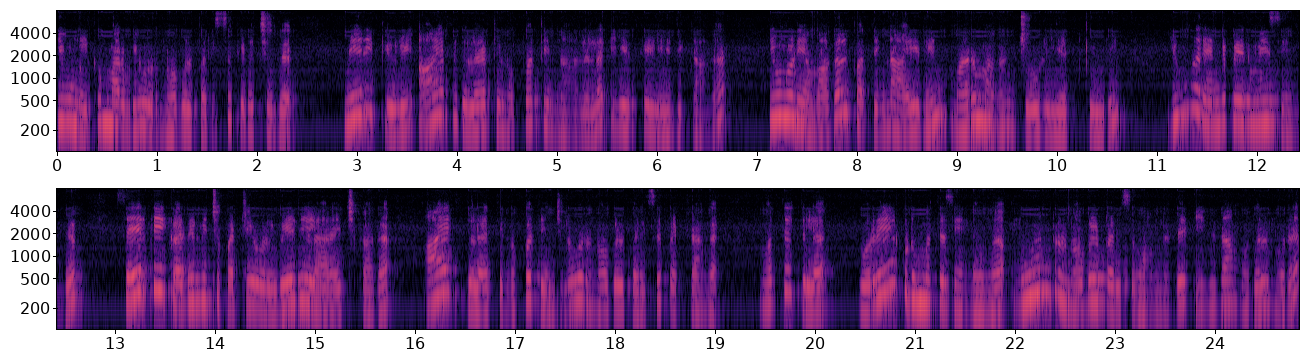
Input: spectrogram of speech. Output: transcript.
இவங்களுக்கு மறுபடியும் ஒரு நோபல் பரிசு கிடைச்சது. மேரி கியூரி ஆயிரத்தி தொள்ளாயிரத்தி முப்பத்தி நாலில் இயற்கை எழுதிட்டாங்க. இவங்களுடைய மகள் பார்த்தீங்கன்னா ஐரின் மருமகன் ஜூலியட் கியூரி இவங்க ரெண்டு பேருமே சேர்ந்து செயற்கை கதிர்வீச்சு பற்றிய ஒரு வேதியியல் ஆராய்ச்சிக்காக ஆயிரத்தி தொள்ளாயிரத்தி முப்பத்தி அஞ்சுல ஒரு நோபல் பரிசு பெற்றாங்க. மொத்தத்துல ஒரே குடும்பத்தை சேர்ந்தவங்க மூன்று நோபல் பரிசு வாங்கினது இதுதான் முதல் முறை.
